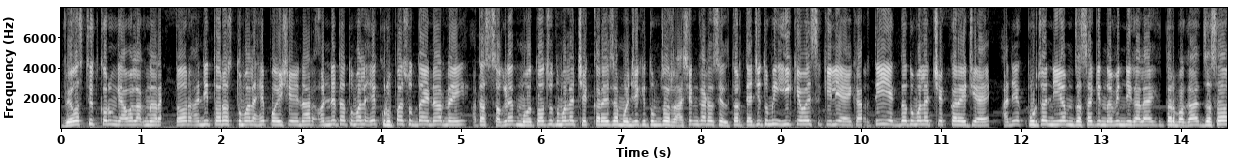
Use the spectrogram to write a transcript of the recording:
व्यवस्थित करून घ्यावं लागणार आहे. तर आणि तरच तुम्हाला हे पैसे येणार. अन्यथा तुम्हाला एक रुपया सुद्धा येणार नाही. आता सगळ्यात महत्वाचं तुम्हाला चेक करायचं म्हणजे की तुमचं राशन कार्ड असेल तर त्याची तुम्ही ई केवायसी केली आहे का? ती एकदा तुम्हाला चेक करायची आहे. आणि एक पुढचा नियम जसा की नवीन निघाला आहे तर बघा जसं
